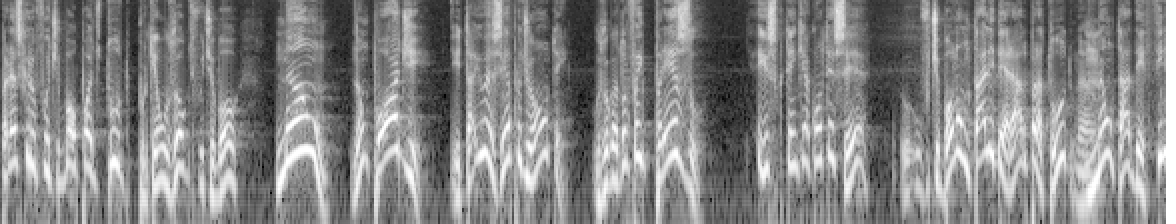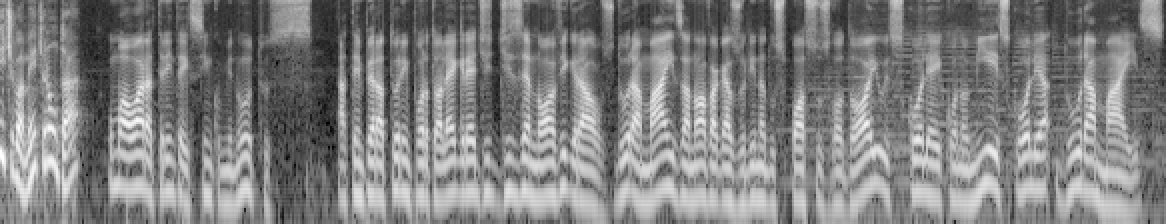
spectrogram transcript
Parece que no futebol pode tudo, porque é um jogo de futebol. Não, não pode. E tá aí o exemplo de ontem. O jogador foi preso. É isso que tem que acontecer. O futebol não está liberado para tudo. Não está, definitivamente não está. Uma hora e 35 minutos. A temperatura em Porto Alegre é de 19 graus. Dura mais a nova gasolina dos postos Rodóio. Escolha a economia, escolha Dura Mais.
